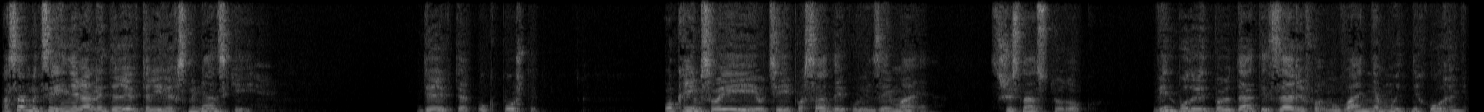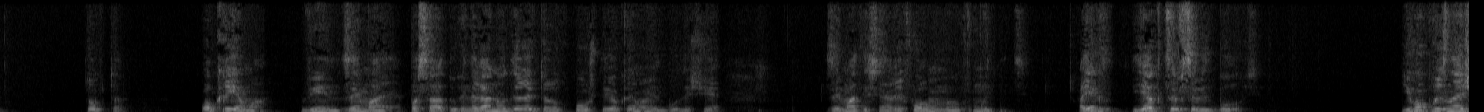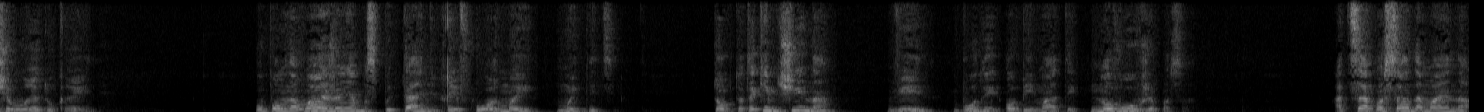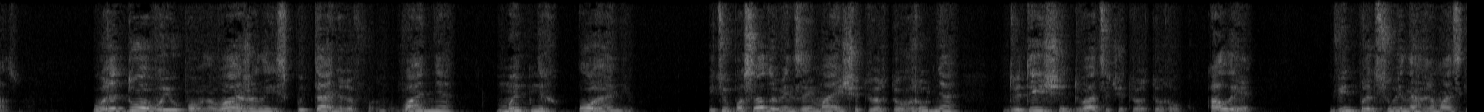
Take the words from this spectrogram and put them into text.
А саме цей генеральний директор Ігор Смілянський, директор Укрпошти, окрім своєї оцієї посади, яку він займає з 16 року, він буде відповідати за реформування митних органів. Тобто, окремо він займає посаду генерального директора Укрпошти, і окремо він буде ще займатися реформами в митниці. А як, як це все відбулося? Його призначив уряд України уповноваженням з питань реформи митниці. Тобто, таким чином він буде обіймати нову вже посаду. А ця посада має назву Урядовий уповноважений з питань реформування митних органів. І цю посаду він займає 4 грудня 2024 року. Але він працює на громадській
